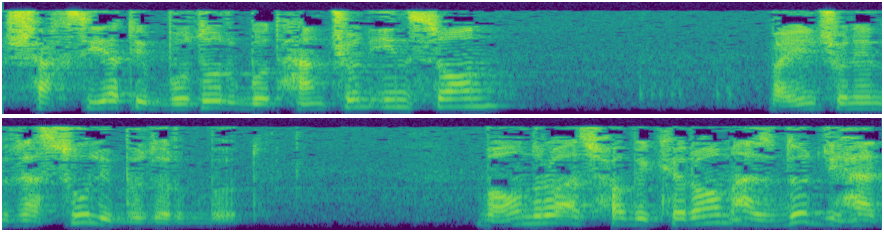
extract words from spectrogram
شخصیت بزرگ بود همچون انسان و این چونین رسول بزرگ بود. و آن را اصحاب کرام از دو جهت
